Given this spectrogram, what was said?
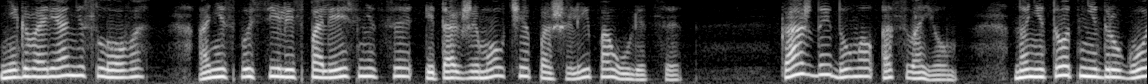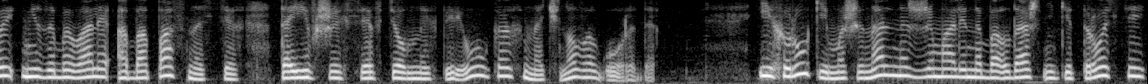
Не говоря ни слова, они спустились по лестнице и также молча пошли по улице. Каждый думал о своем, но ни тот, ни другой не забывали об опасностях, таившихся в темных переулках ночного города. Их руки машинально сжимали на балдашнике тростей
